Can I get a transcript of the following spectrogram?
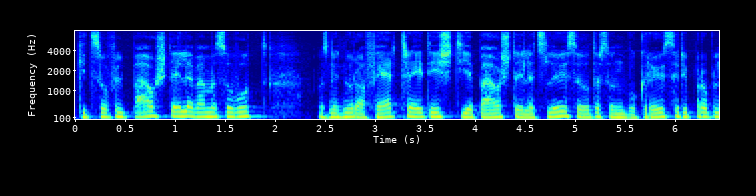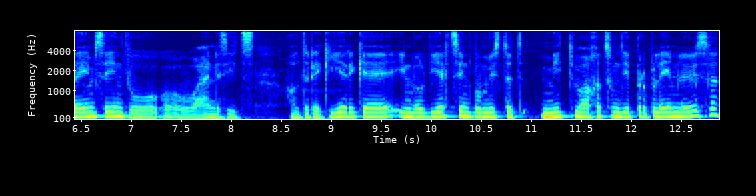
gibt es so viele Baustellen, wenn man so will was nicht nur an Fairtrade ist, diese Baustellen zu lösen, oder, sondern wo größere Probleme sind, wo, wo einerseits halt Regierungen involviert sind, die müssten mitmachen, um die Probleme zu lösen,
